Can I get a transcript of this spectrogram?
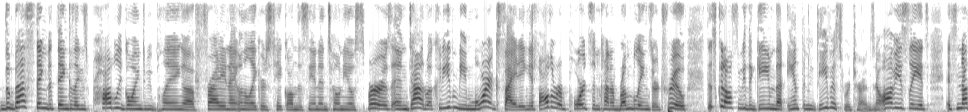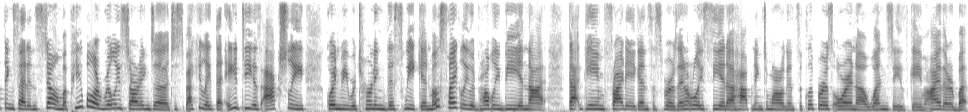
the best thing to think is like he's probably going to be playing a Friday night when the Lakers take on the San Antonio Spurs. And Dad, what could even be more exciting if all the reports and kind of rumblings are true? This could also be the game that Anthony Davis returns. Now, obviously, it's it's nothing set in stone, but people are really starting to to speculate that AD is actually going to be returning this week, and most likely would probably be in that that game Friday against the Spurs. I don't really see it uh, happening tomorrow against the Clippers or in a Wednesday's game either. But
